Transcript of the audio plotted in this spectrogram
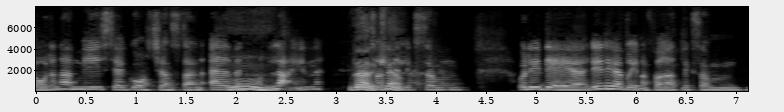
få den här mysiga gårdskänslan även mm. online. Verkligen. Det liksom, och det är det, det är det jag brinner för, att liksom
